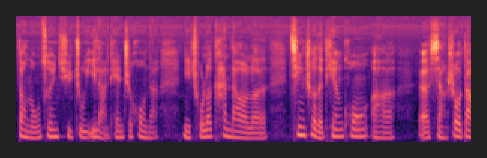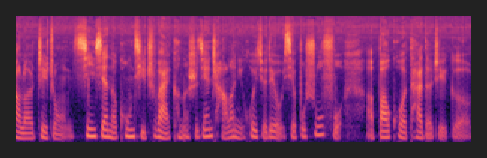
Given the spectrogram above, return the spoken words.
到农村去住一两天之后呢，你除了看到了清澈的天空啊。呃享受到了这种新鲜的空气之外，可能时间长了你会觉得有一些不舒服啊，包括它的这个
